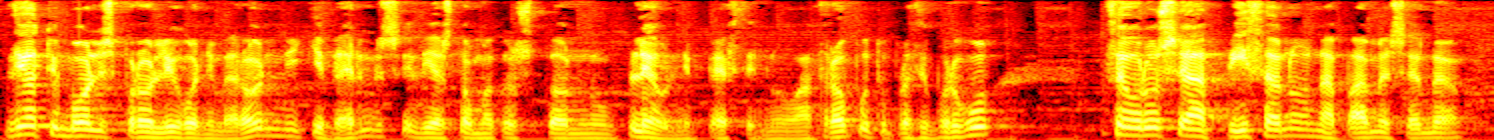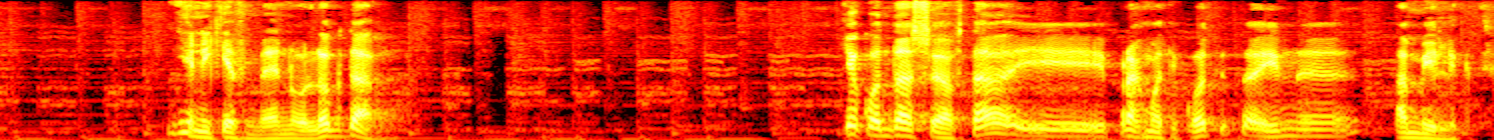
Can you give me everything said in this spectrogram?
διότι μόλις προ λίγων ημερών η κυβέρνηση διαστόματος των πλέον υπεύθυνου ανθρώπου, του Πρωθυπουργού, θεωρούσε απίθανο να πάμε σε ένα γενικευμένο lockdown. Και κοντά σε αυτά η πραγματικότητα είναι αμήλικτη.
